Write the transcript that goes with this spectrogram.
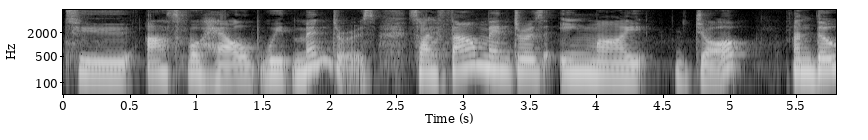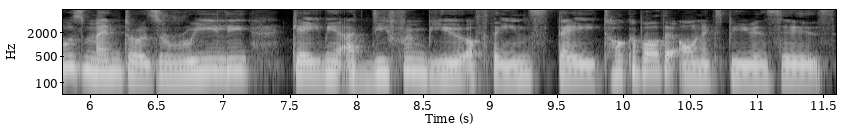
to ask for help with mentors. So I found mentors in my job and those mentors really gave me a different view of things. They talk about their own experiences,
